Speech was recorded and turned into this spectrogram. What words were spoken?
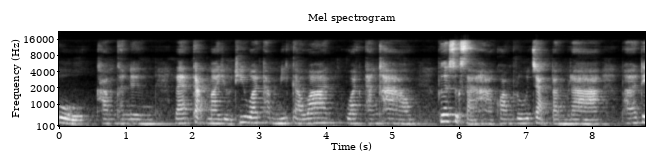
ปู่คำคนึง และกลับมาอยู่ที่วัดธรรมิกาวาสวัดทั้างคาว เพื่อศึกษาหาความรู้จากตำรา พระเด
